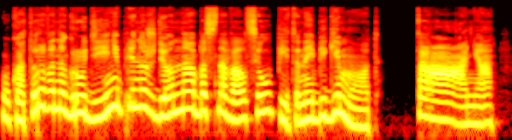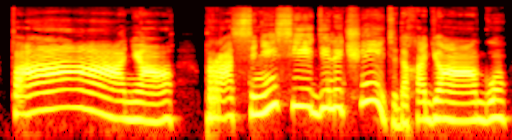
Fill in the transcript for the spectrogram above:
у которого на груди непринужденно обосновался упитанный бегемот. «Таня! Таня! Проснись и иди лечить доходягу!»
